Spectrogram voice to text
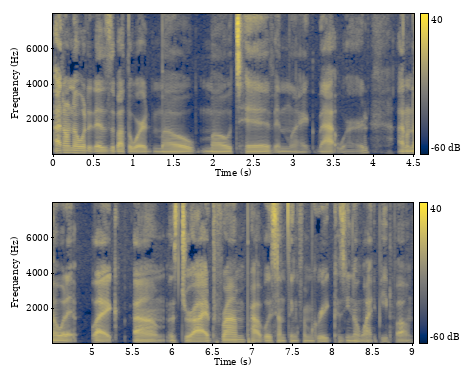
I don't know what it is about the word mo motive and like that word. I don't know what it like um, is derived from. Probably something from Greek because you know white people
